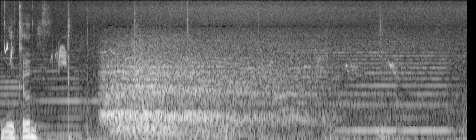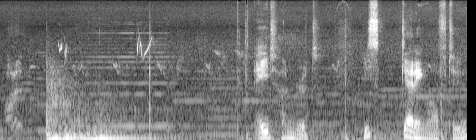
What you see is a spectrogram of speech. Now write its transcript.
He will come. Eight hundred. He's getting off too.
